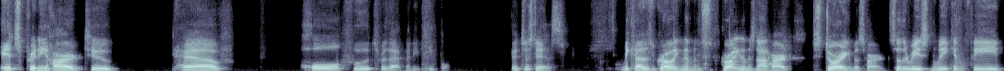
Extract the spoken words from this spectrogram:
it's pretty hard to have whole foods for that many people. It just is. Because growing them and growing them is not hard, storing them is hard. So the reason we can feed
